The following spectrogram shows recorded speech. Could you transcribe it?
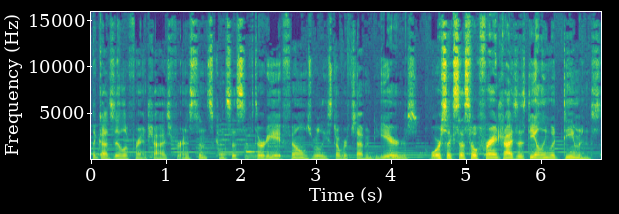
the Godzilla franchise, for instance, consists of 38 films released over 70 years, or successful franchises dealing with demons,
